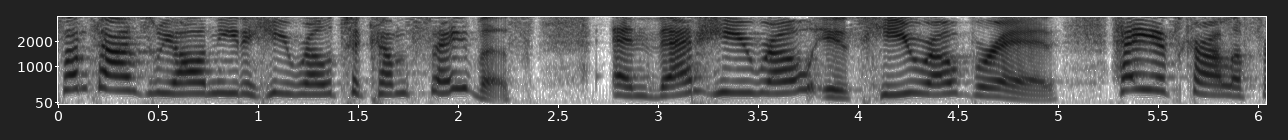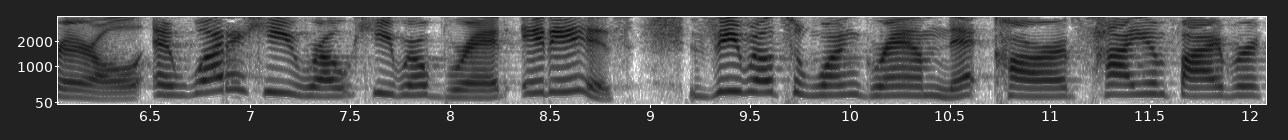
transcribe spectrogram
Sometimes we all need a hero to come save us. And that hero is Hero Bread. Hey, it's Carla Ferrell. And what a hero Hero Bread it is. Zero to one gram net carbs, high in fiber,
